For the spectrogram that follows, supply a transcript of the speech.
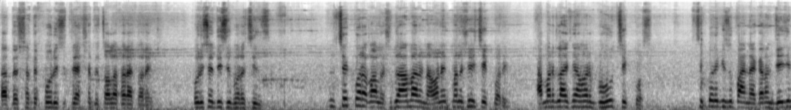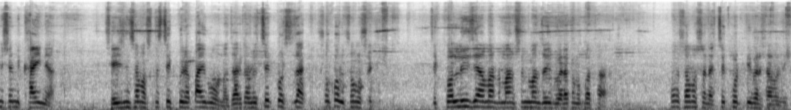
তাদের সাথে পরিচিত একসাথে চলাফেরা করে পরিচয় দিছি পরে চিনছে। চেক করা ভালো শুধু আমার না অনেক মানুষই চেক করে। আমার লাইফে আমার বহুত চেক করছে। চেক করে কিছু পায় না, কারণ যে জিনিস আমি খাই না, সেই জিনিস আমার সাথে চেক করে পাইবো না, যার কারণে চেক করছে, যাক, সকল সমস্যা কি? চেক করলেই যে আমার মান সম্মান যাইবো, এটা কোনো কথা। কোনো সমস্যা নাই চেক করতেই পারে স্বাভাবিক।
